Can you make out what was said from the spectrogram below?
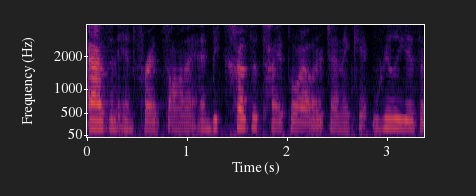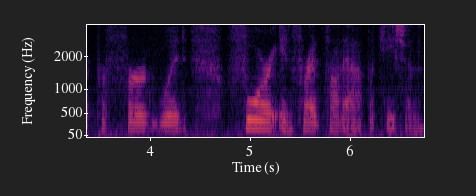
as an infrared sauna, and because it's hypoallergenic, it really is a preferred wood for infrared sauna application.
